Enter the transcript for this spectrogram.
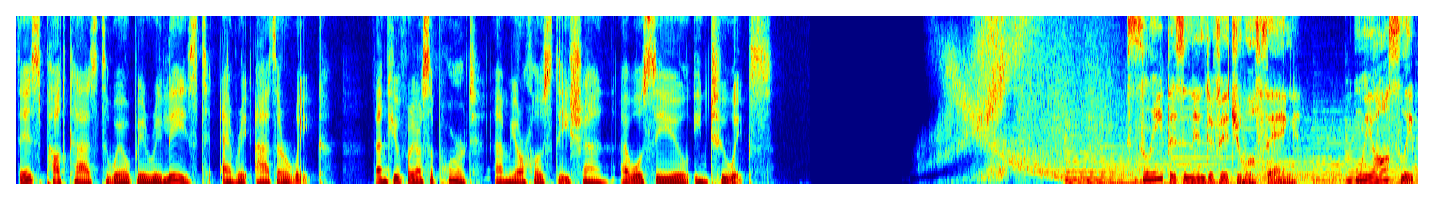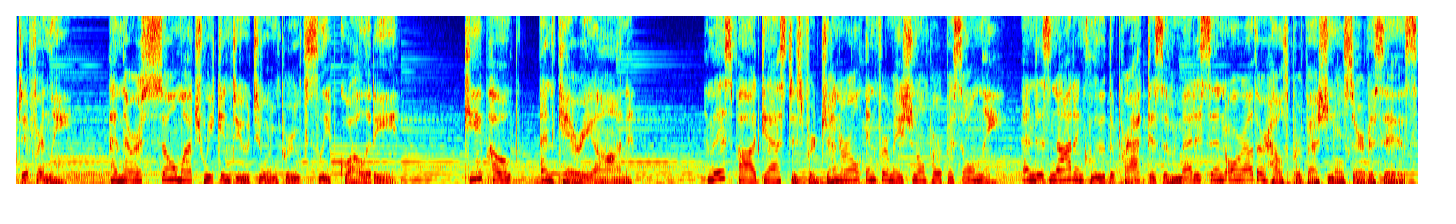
this podcast will be released every other week. Thank you for your support. I'm your host, Yishan. I will see you in two weeks. Sleep is an individual thing. We all sleep differently and there is so much we can do to improve sleep quality. Keep hope and carry on. This podcast is for general informational purpose only and does not include the practice of medicine or other health professional services.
